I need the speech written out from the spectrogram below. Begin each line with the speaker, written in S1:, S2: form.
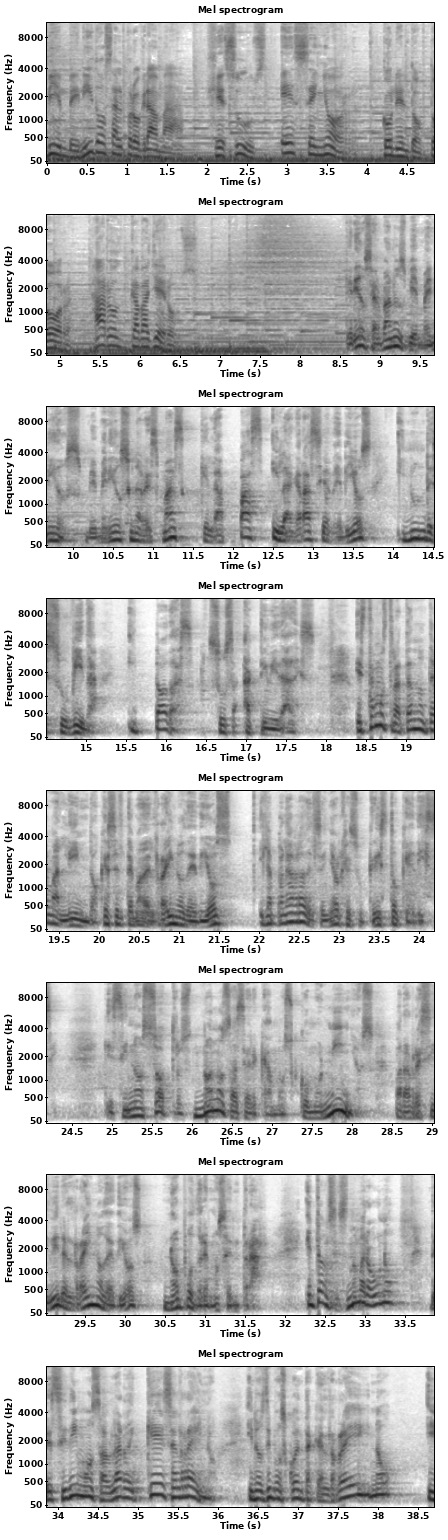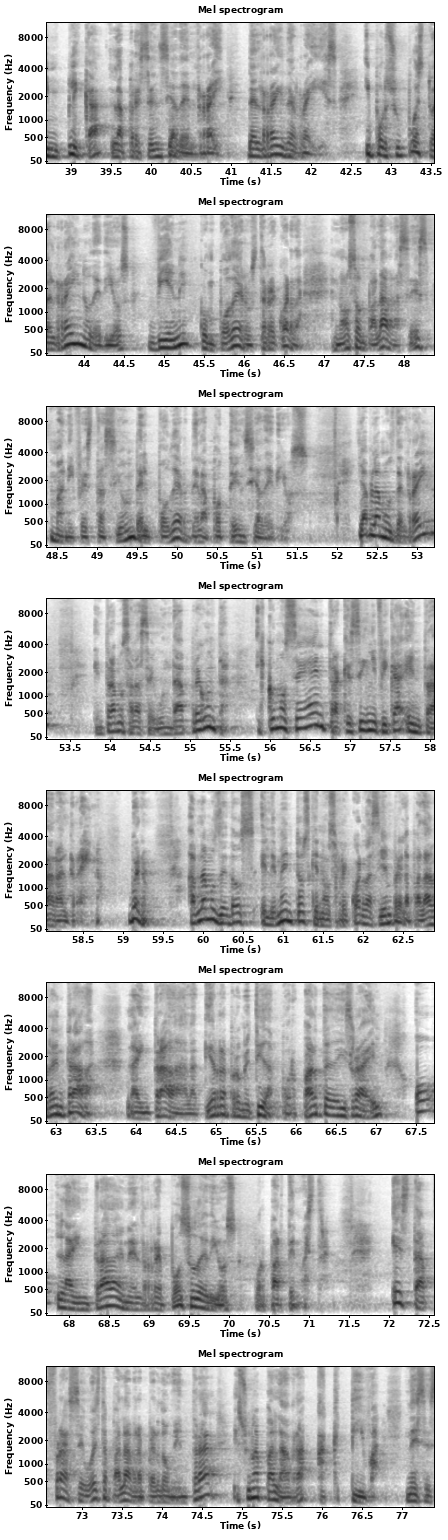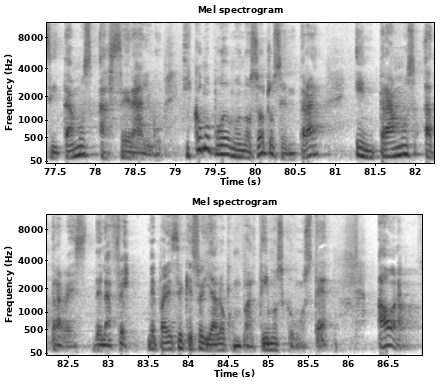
S1: Bienvenidos al programa Jesús es Señor con el doctor Harold Caballeros.
S2: Queridos hermanos, bienvenidos, bienvenidos una vez más. Que la paz y la gracia de Dios inunde su vida y todas sus actividades. Estamos tratando un tema lindo, que es el tema del reino de Dios y la palabra del Señor Jesucristo que dice que si nosotros no nos acercamos como niños para recibir el reino de Dios, no podremos entrar. Entonces, número uno, decidimos hablar de qué es el reino y nos dimos cuenta que el reino implica la presencia del rey, del rey de reyes. Y por supuesto el reino de Dios viene con poder, usted recuerda, no son palabras, es manifestación del poder, de la potencia de Dios. Ya hablamos del reino, entramos a la segunda pregunta. ¿Y cómo se entra? ¿Qué significa entrar al reino? Bueno, hablamos de dos elementos que nos recuerda siempre la palabra entrada. La entrada a la tierra prometida por parte de Israel o la entrada en el reposo de Dios por parte nuestra. Esta frase o esta palabra, perdón, entrar es una palabra activa. Necesitamos hacer algo. ¿Y cómo podemos nosotros entrar? Entramos a través de la fe. Me parece que eso ya lo compartimos con usted. Ahora,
